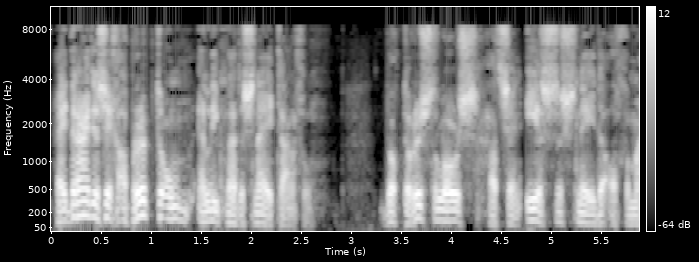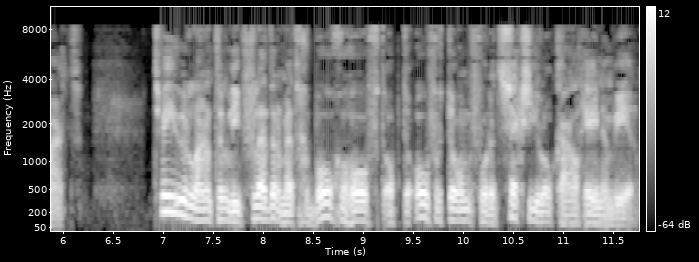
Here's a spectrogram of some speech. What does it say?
Hij draaide zich abrupt om en liep naar de snijtafel. Dokter Rusteloos had zijn eerste snede al gemaakt. Twee uur later liep Fledder met gebogen hoofd op de overtoom voor het sectielokaal heen en weer.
